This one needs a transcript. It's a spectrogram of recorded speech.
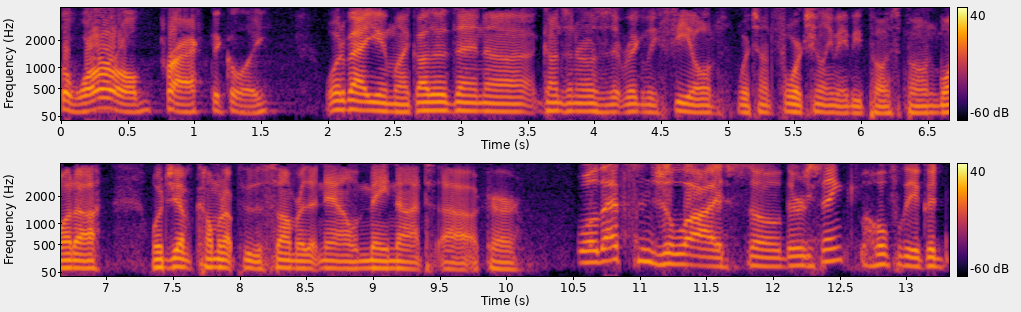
the world practically. What about you, Mike? Other than uh, Guns N' Roses at Wrigley Field, which unfortunately may be postponed, what uh, what do you have coming up through the summer that now may not uh, occur? Well, that's in July, so there's hopefully a good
